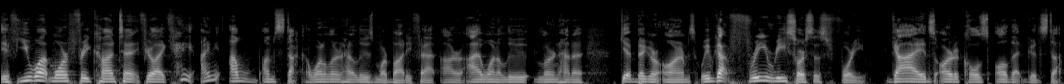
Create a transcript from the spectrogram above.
if you want more free content, if you're like, hey, I, I'm, I'm stuck, I want to learn how to lose more body fat, or I want to lo- learn how to get bigger arms, we've got free resources for you guides, articles, all that good stuff.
